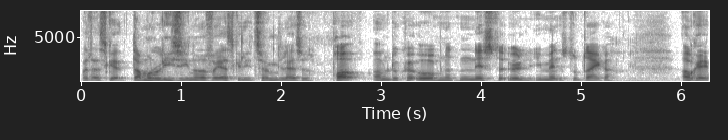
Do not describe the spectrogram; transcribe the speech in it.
Og der, skal, der må du lige sige noget, for jeg skal lige tømme glasset. Prøv, om du kan åbne den næste øl, imens du drikker. Okay.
